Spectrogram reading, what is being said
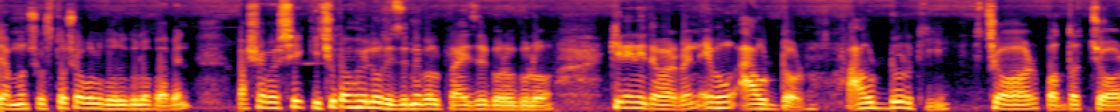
যেমন সুস্থ সবল গরুগুলো পাবেন, পাশাপাশি কিছুটা হলেও রিজনেবল প্রাইসে গরুগুলো কিনে নিতে পারবেন এবং আউটডোর আউটডোর কি? চর পদ্মার চর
